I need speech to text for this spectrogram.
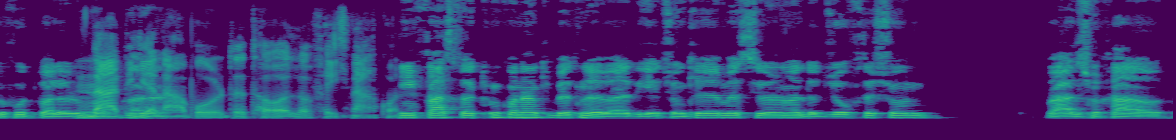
تو فوتبال رو نه دیگه نبرده تا حالا فکر نکنم. این فصل فکر می‌کنم که بتونه ببره دیگه چون که مسی و رونالدو جفتشون بعدشون خرابه.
